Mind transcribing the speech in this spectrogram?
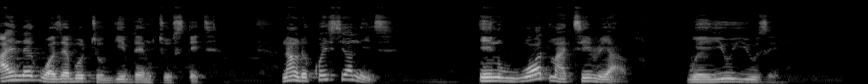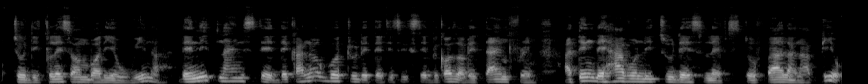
INEC was able to give them two states. Now, the question is, in what material were you using to declare somebody a winner? They need nine states. They cannot go through the 36 states because of the time frame. I think they have only two days left to file an appeal.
